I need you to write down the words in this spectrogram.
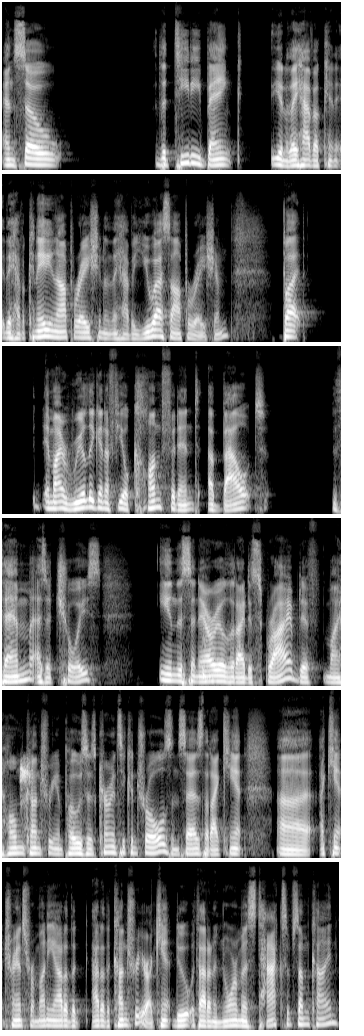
and so the TD Bank, you know, they have a they have a Canadian operation and they have a US operation, but am I really going to feel confident about them as a choice in the scenario that I described? If my home country imposes currency controls and says that I can't uh, I can't transfer money out of the out of the country or I can't do it without an enormous tax of some kind,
